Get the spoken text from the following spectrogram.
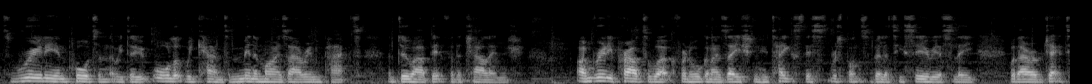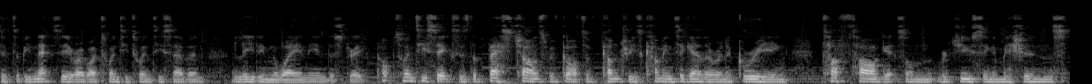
it's really important that we do all that we can to minimise our impact and do our bit for the challenge. I'm really proud to work for an organisation who takes this responsibility seriously with our objective to be net zero by 2027 and leading the way in the industry. COP26 is the best chance we've got of countries coming together and agreeing tough targets on reducing emissions,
